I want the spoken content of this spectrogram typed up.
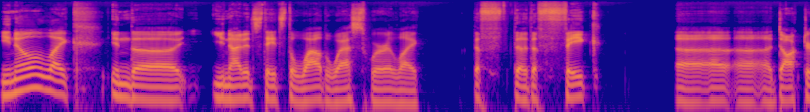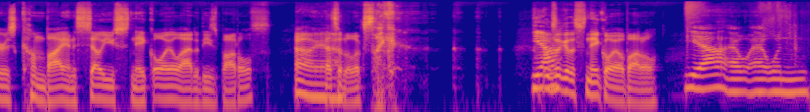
You know, like in the United States, the Wild West, where like the the the fake uh, uh, uh, doctors come by and sell you snake oil out of these bottles. Oh yeah. That's what it looks like. yeah. looks like a snake oil bottle. yeah. I, I wouldn't.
